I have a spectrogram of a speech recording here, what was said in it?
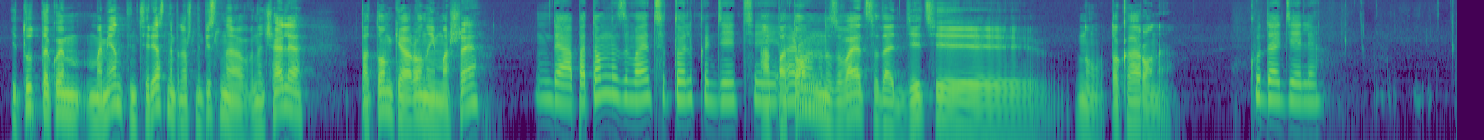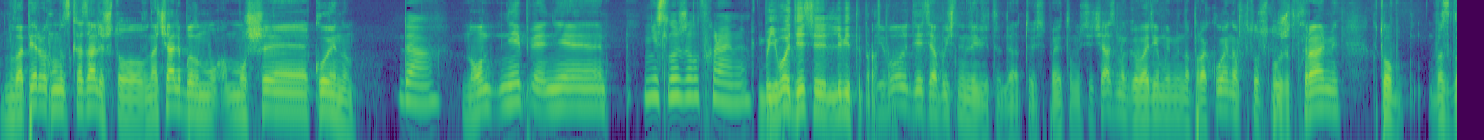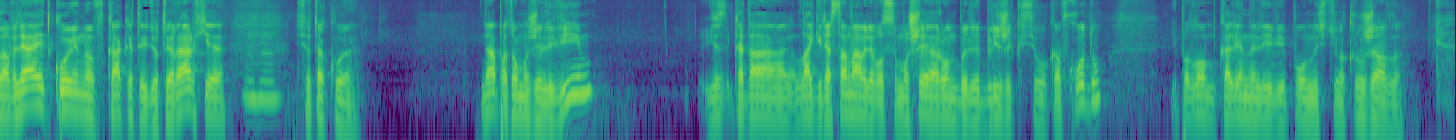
И тут такой момент интересный, потому что написано в начале потомки Аарона и Маше, Да, потом называются только дети а потом Аарона. называется, да, дети, ну, только Аарона. Куда дели? Ну, во-первых, мы сказали, что вначале был М- Моше Коином, Да. но он не, не Не служил в храме. Как бы его дети левиты просто. Его дети обычные левиты, да. То есть, поэтому сейчас мы говорим именно про коинов, кто служит в храме, кто возглавляет коинов, как это идет иерархия, все такое. Да, потом уже Левиим. Когда лагерь останавливался, Моше и Арон были ближе всего ко входу, и потом колено Леви полностью окружало.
